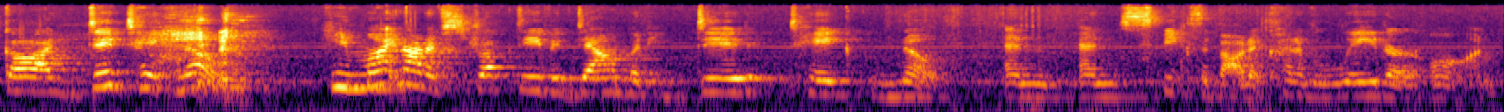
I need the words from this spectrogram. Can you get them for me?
God did take note. He might not have struck David down, but he did take note and, and speaks about it kind of later on.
